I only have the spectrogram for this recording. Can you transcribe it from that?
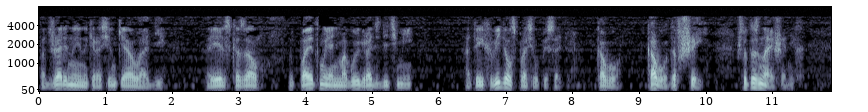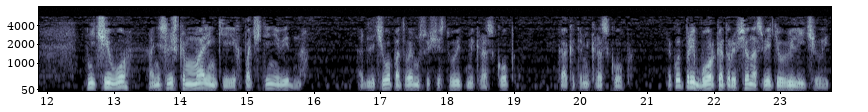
поджаренные на керосинке оладьи. Ариэль сказал, вот поэтому я не могу играть с детьми. А ты их видел? — спросил писатель. Кого? Кого? Да в шей. Что ты знаешь о них? Ничего, они слишком маленькие, их почти не видно. А для чего, по-твоему, существует микроскоп? Как это микроскоп? Такой прибор, который все на свете увеличивает.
